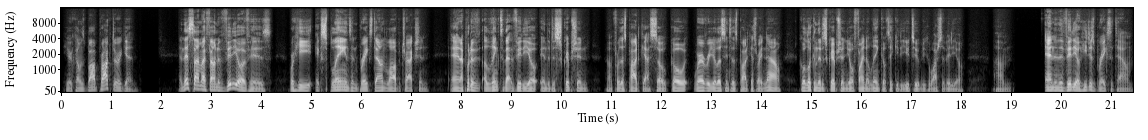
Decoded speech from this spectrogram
here comes Bob Proctor again. And this time I found a video of his where he explains and breaks down the law of attraction. And I put a, a link to that video in the description uh, for this podcast. So go wherever you're listening to this podcast right now, go look in the description. You'll find a link. It'll take you to YouTube. You can watch the video. Um, and in the video, he just breaks it down.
